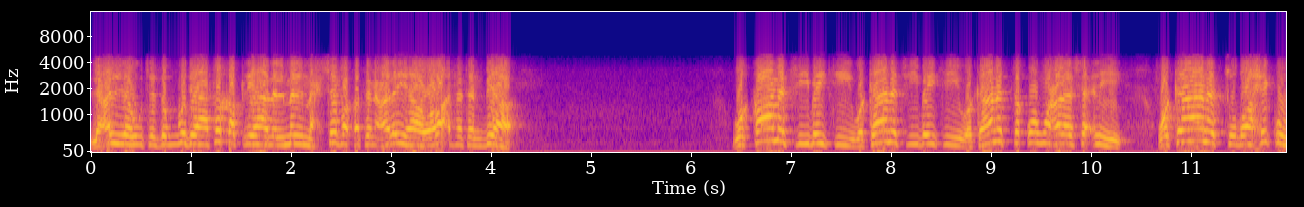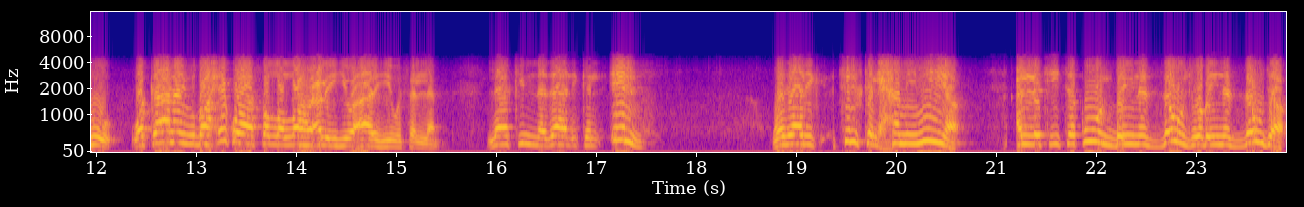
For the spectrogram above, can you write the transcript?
لعله تزوجها فقط لهذا الملمح شفقة عليها ورأفة بها. وقامت في بيته وكانت في بيته وكانت تقوم على شأنه وكانت تضاحكه وكان يضاحكها صلى الله عليه وآله وسلم. لكن ذلك الإلف وذلك تلك الحميمية التي تكون بين الزوج وبين الزوجة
